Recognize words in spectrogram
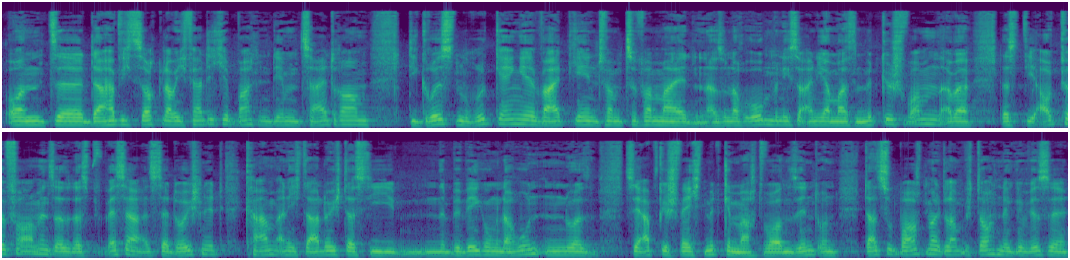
Und äh, da habe ich es doch, glaube ich, fertiggebracht, in dem Zeitraum die größten Rückgänge weitgehend zu vermeiden. Also nach oben bin ich so einigermaßen mitgeschwommen, aber dass die Outperformance, also das besser als der Durchschnitt, kam eigentlich dadurch, dass die eine Bewegung nach unten nur sehr abgeschwächt mitgemacht worden sind. Und dazu braucht man, glaube ich, doch eine gewisse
